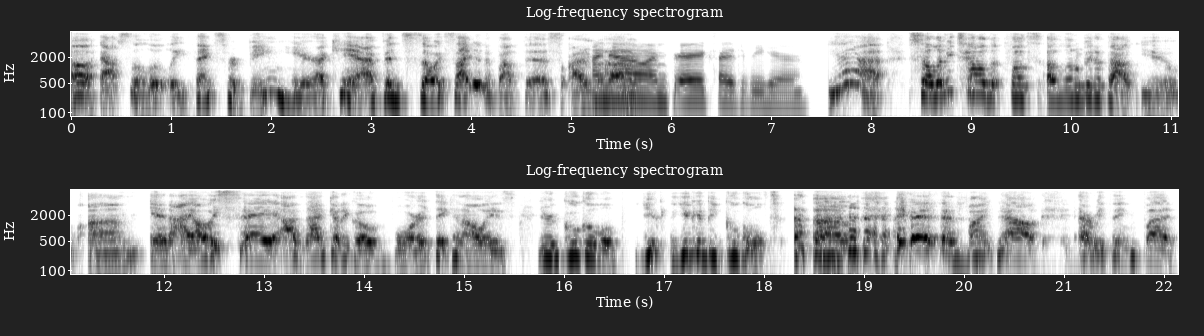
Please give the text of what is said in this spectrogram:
Oh, absolutely. Thanks for being here. I can't, I've been so excited about this. I'm, i know uh, i'm very excited to be here Yeah. So let me tell the folks a little bit about you. Um, and I always say I'm not gonna go overboard. They can always your Google will you you can be Googled um, and find out everything. But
